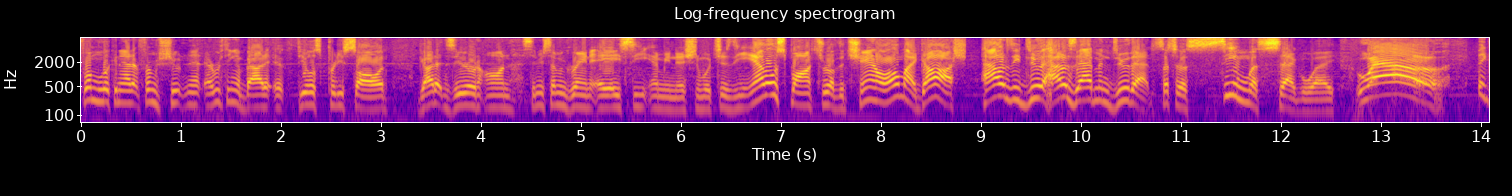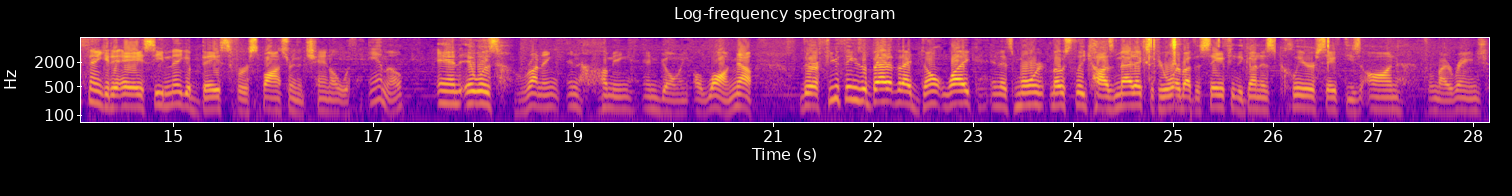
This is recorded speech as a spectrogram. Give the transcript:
from looking at it, from shooting it, everything about it, it feels pretty solid. Got it zeroed on 77 grain AAC ammunition, which is the ammo sponsor of the channel. Oh my gosh, how does he do it? How does admin do that? Such a seamless segue. Wow! Big thank you to AAC Mega Base for sponsoring the channel with ammo. And it was running and humming and going along. Now, there are a few things about it that I don't like, and it's more mostly cosmetics. If you're worried about the safety, the gun is clear, safety's on for my range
